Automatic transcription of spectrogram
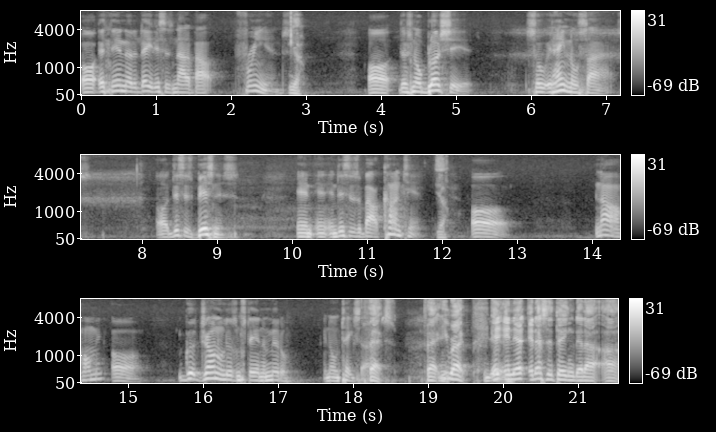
Uh, at the end of the day, this is not about friends. Yeah. Uh, there's no bloodshed, so it ain't no sides. Uh, this is business, and, and and this is about content. Yeah. Uh, nah, homie. Uh, good journalism stay in the middle and don't take sides. Facts. Fact. You're right. Yeah. And, and, that, and that's the thing that I uh,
